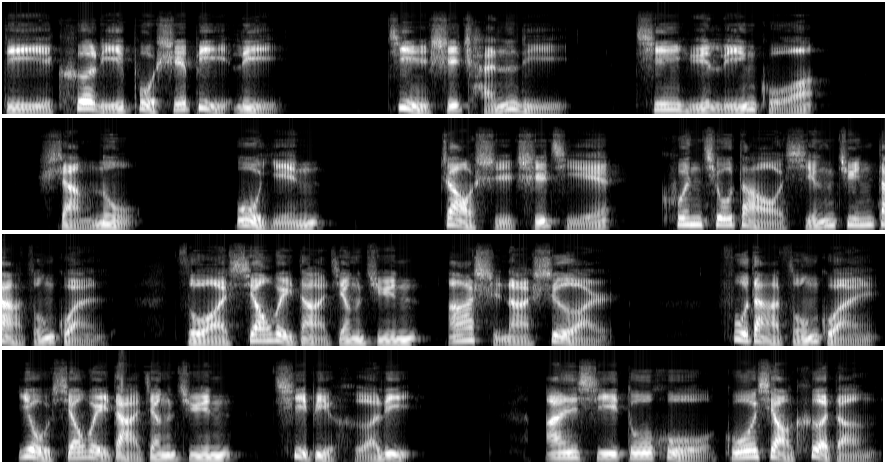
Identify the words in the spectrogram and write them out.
帝科离不失弊立，尽失臣礼，亲于邻国。上怒，勿淫。诏使持节、昆丘道行军大总管、左骁卫大将军阿史那舍尔、副大总管右骁卫大将军弃必合力、安西都护郭孝恪等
